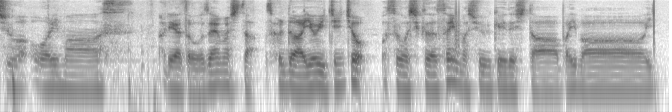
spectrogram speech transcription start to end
週は終わります。ありがとうございました。それでは良い一日をお過ごしください。今集計でした。バイバーイ。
